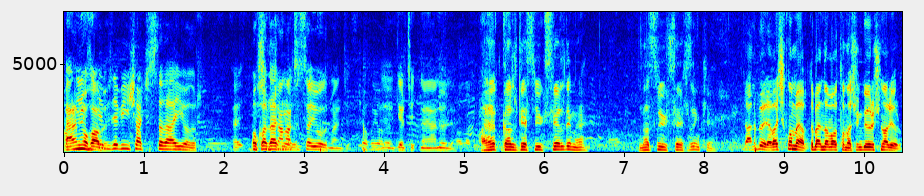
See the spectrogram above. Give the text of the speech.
Benim yok abi. Bize bir iş açısı daha iyi olur. E, O iş kadar imkanı diyoruz. açılsa iyi olur bence. Çok iyi olur. E, Gerçekten yani öyle. Hayat kalitesi yükseldi mi? Nasıl yükselsin ki? Yani böyle bir açıklama yaptı. Ben de vatandaşın görüşünü arıyorum.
